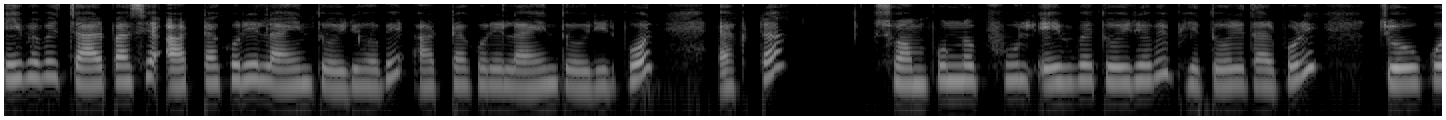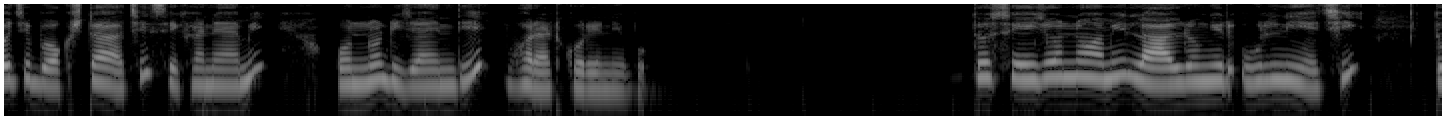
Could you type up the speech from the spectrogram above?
এইভাবে চারপাশে আটটা করে লাইন তৈরি হবে। আটটা করে লাইন তৈরির পর একটা সম্পূর্ণ ফুল এইভাবে তৈরি হবে। ভেতরে তারপরে চৌকো যে বক্সটা আছে, সেখানে আমি অন্য ডিজাইন দিয়ে ভরাট করে নেব। তো সেই জন্য আমি লাল রঙের উল নিয়েছি। তো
